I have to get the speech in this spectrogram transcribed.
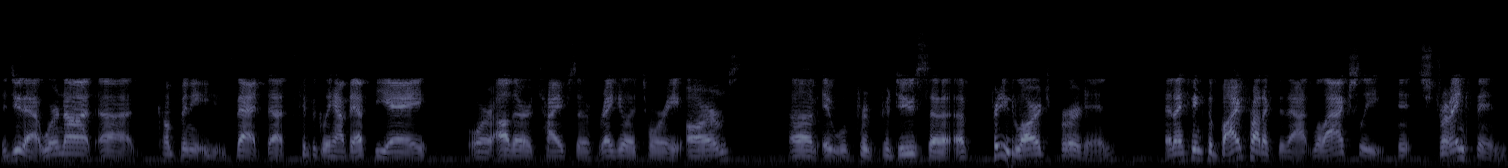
to do that. We're not uh, companies that uh, typically have FDA or other types of regulatory arms. Um, it will pr- produce a, a pretty large burden. And I think the byproduct of that will actually eh, strengthen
